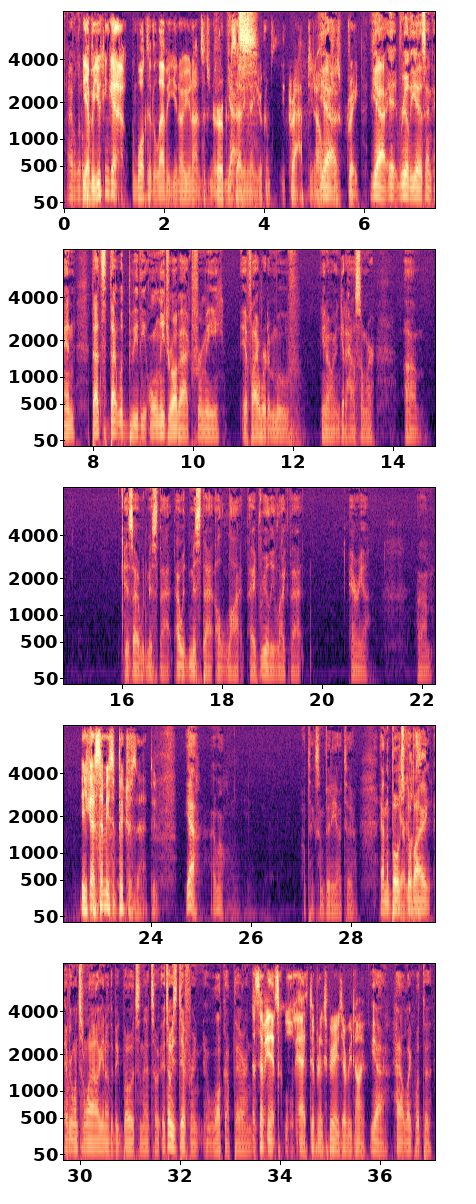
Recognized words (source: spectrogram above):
I have a little. Yeah, but you can get out and walk to the levee. You know, you're not in such an urban Yes. setting that you're completely trapped. You know, Yeah. which is great. Yeah, it really is, and and that's that would be the only drawback for me if I were to move, you know, and get a house somewhere. Um, is I would miss that. I would miss that a lot. I really like that area. Um, Yeah, you gotta send me some pictures of that, dude. yeah, I will. I'll take some video too. And the boats Yeah, go by every once in a while, you know, the big boats, and that's it's always different. You walk up there and That's I mean, it's cool. Yeah, it's a different experience every time. yeah how like what the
